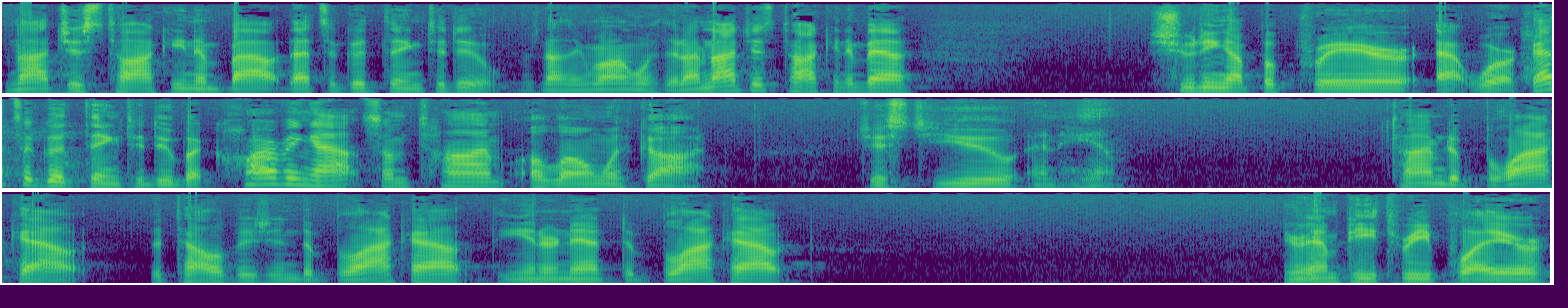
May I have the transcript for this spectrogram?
I'm not just talking about, that's a good thing to do. There's nothing wrong with it. I'm not just talking about shooting up a prayer at work. That's a good thing to do, but carving out some time alone with God, just you and Him. Time to block out the television, to block out the internet, to block out your MP3 player,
